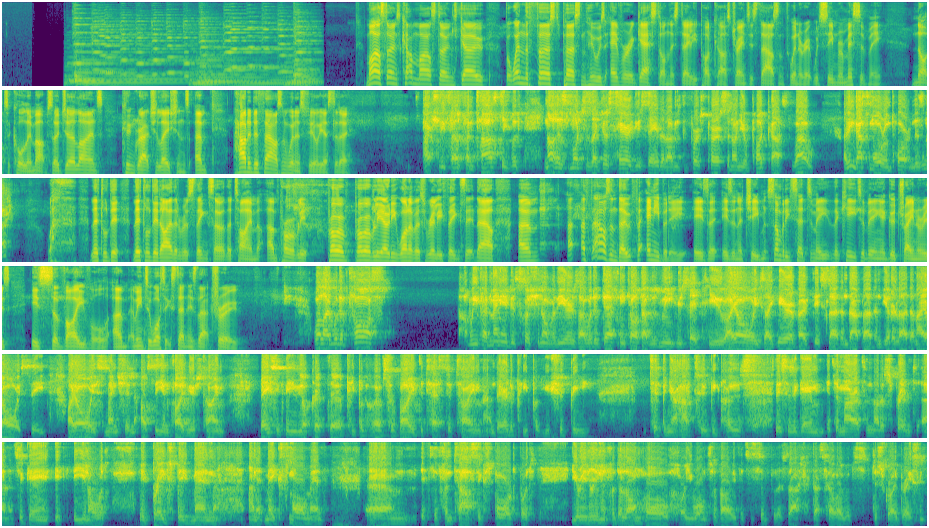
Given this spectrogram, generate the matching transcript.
Milestones come, milestones go. But when the first person who was ever a guest on this daily podcast trains his thousandth winner, it would seem remiss of me not to call him up. So, Ger Lyons, congratulations. Um, how did a thousand winners feel yesterday? Actually felt fantastic, but not as much as I just heard you say that I was the first person on your podcast. Wow. I think that's more important, isn't it? Well, little did little did either of us think so at the time. Um, probably, prob- probably only one of us really thinks it now. Um, a, a, thousand, though, for anybody is a, is an achievement. Somebody said to me, the key to being a good trainer is is survival. Um, I mean, to what extent is that true? Well, I would have thought we've had many a discussion over the years. I would have definitely thought that was me who said to you. I always I hear about this lad and that lad and the other lad, and I always see. I always mention. I'll see in five years' time. Basically, look at the people who have survived the test of time, and they're the people you should be tipping your hat to because this is a game. It's a marathon, not a sprint, and it's a game. It, you know, it it breaks big men and it makes small men. Um, it's a fantastic sport, but you're either in it for the long haul or you won't survive. It's as simple as that. That's how I would describe racing.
